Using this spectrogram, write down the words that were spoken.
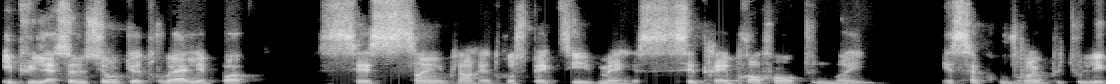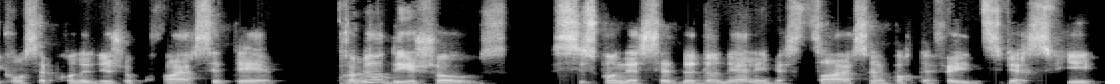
Et puis la solution que a trouvée à l'époque, c'est simple en rétrospective, mais c'est très profond tout de même. Et ça couvre un peu tous les concepts qu'on a déjà couverts. C'était, première des choses, si ce qu'on essaie de donner à l'investisseur, c'est un portefeuille diversifié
